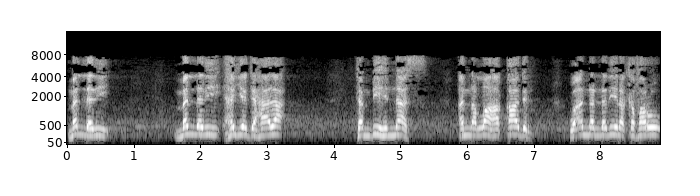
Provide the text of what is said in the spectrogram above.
ما الذي ما الذي هيج هذا تنبيه الناس أن الله قادر وأن الذين كفروا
